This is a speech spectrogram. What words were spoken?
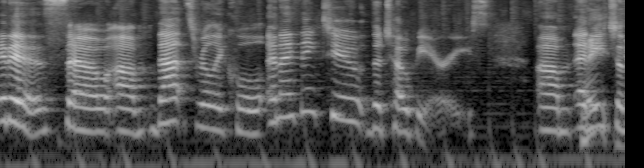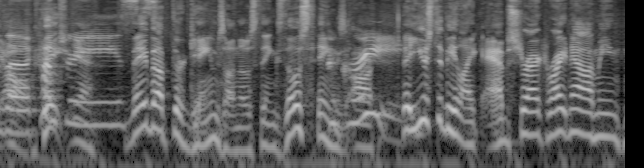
It is. So um, that's really cool. And I think too the topiaries um, at they, each of the oh, countries. They, have upped their games on those things. Those things Agreed. are. They used to be like abstract. Right now, I mean,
